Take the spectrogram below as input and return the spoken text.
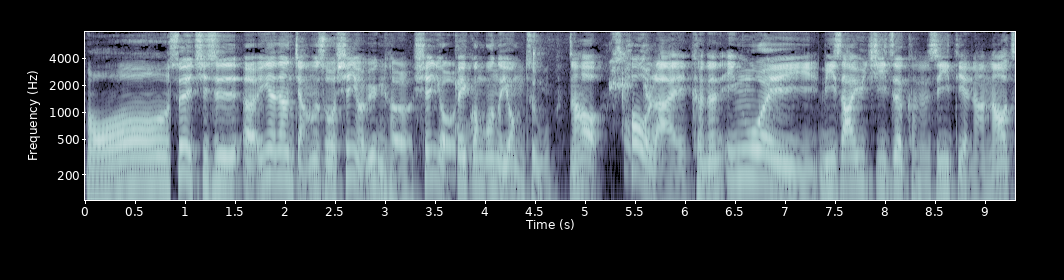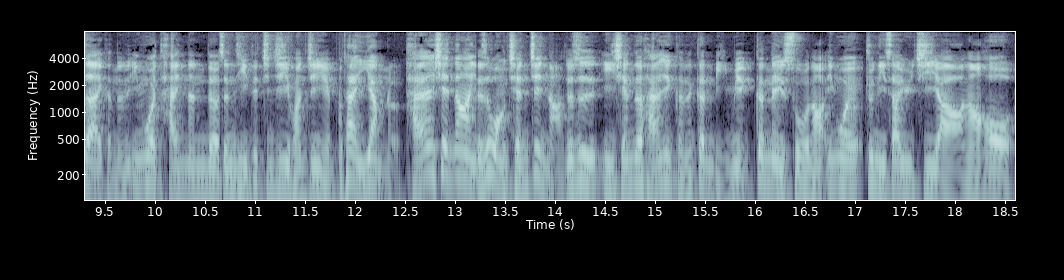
哦，所以其实呃，应该这样讲，就是说，先有运河，先有非观光的用途，然后后来可能因为泥沙淤积，这可能是一点啊，然后再可能因为台南的整体的经济环境也不太一样了，海岸线当然也是往前进啊，就是以前的海岸线可能更里面、更内缩，然后因为就泥沙淤积啊，然后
